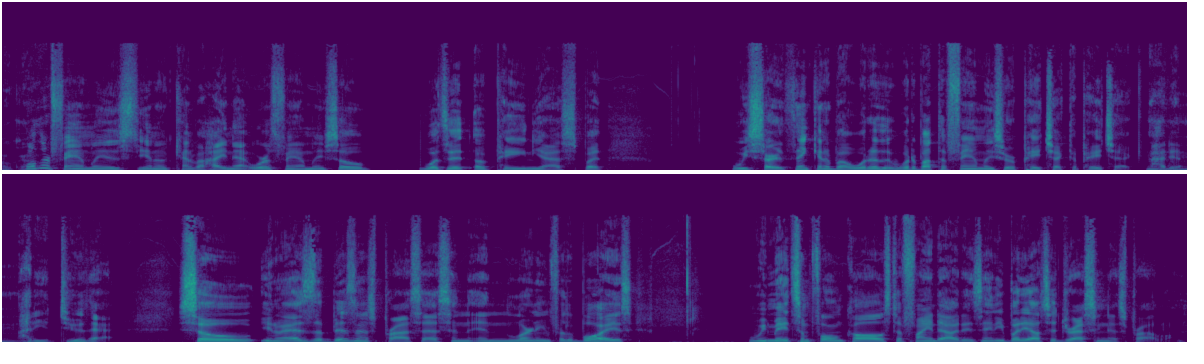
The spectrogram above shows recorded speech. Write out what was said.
Okay. Well, their family is you know kind of a high net worth family, so was it a pain? Yes, but we started thinking about what are the, what about the families who are paycheck to paycheck? Mm-hmm. How do you, mm-hmm. how do you do that? So you know, as the business process and, and learning for the boys, we made some phone calls to find out is anybody else addressing this problem,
